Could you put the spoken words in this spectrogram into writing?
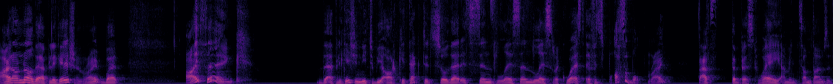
I don't know the application, right? But I think the application need to be architected so that it sends less and less requests if it's possible, right? That's the best way. I mean, sometimes it,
